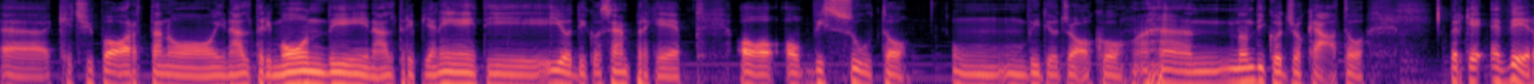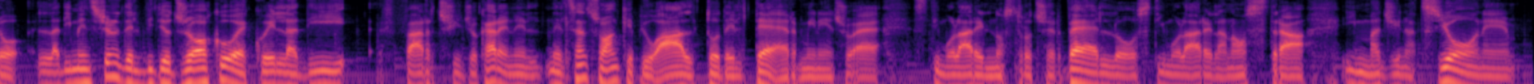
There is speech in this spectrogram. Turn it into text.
eh, che ci portano in altri mondi, in altri pianeti. Io dico sempre che ho, ho vissuto un, un videogioco, non dico giocato. Perché è vero, la dimensione del videogioco è quella di farci giocare nel, nel, senso anche più alto del termine, cioè stimolare il nostro cervello, stimolare la nostra immaginazione.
